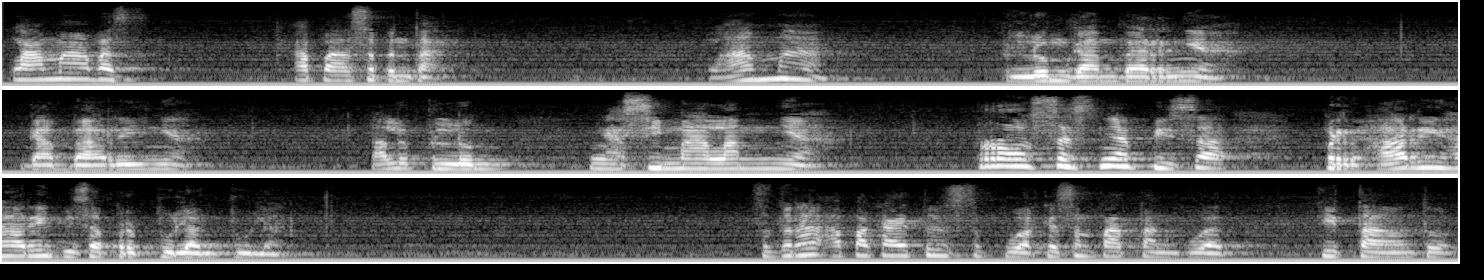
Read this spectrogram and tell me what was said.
lama apa, apa sebentar? Lama. Belum gambarnya, gambarinya. Lalu belum ngasih malamnya. Prosesnya bisa berhari-hari, bisa berbulan-bulan. Saudara, apakah itu sebuah kesempatan buat kita untuk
